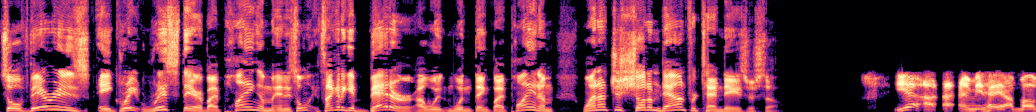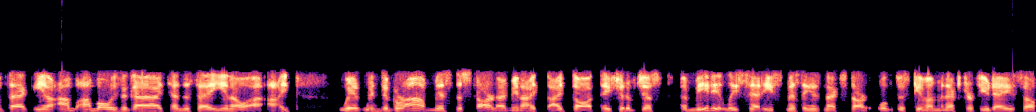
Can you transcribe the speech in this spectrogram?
So if there is a great risk there by playing him, and it's only it's not going to get better, I would, wouldn't think by playing him, why not just shut him down for 10 days or so? Yeah, I, I mean, hey, I'm of that. You know, I'm I'm always the guy. I tend to say, you know, I, I when when Degrom missed the start, I mean, I I thought they should have just immediately said he's missing his next start. We'll just give him an extra few days. So,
